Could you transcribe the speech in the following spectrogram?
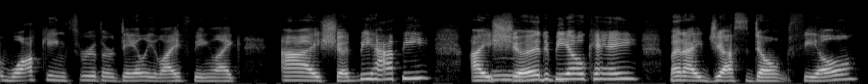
walking through their daily life being like, I should be happy. I mm-hmm. should be okay, but I just don't feel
